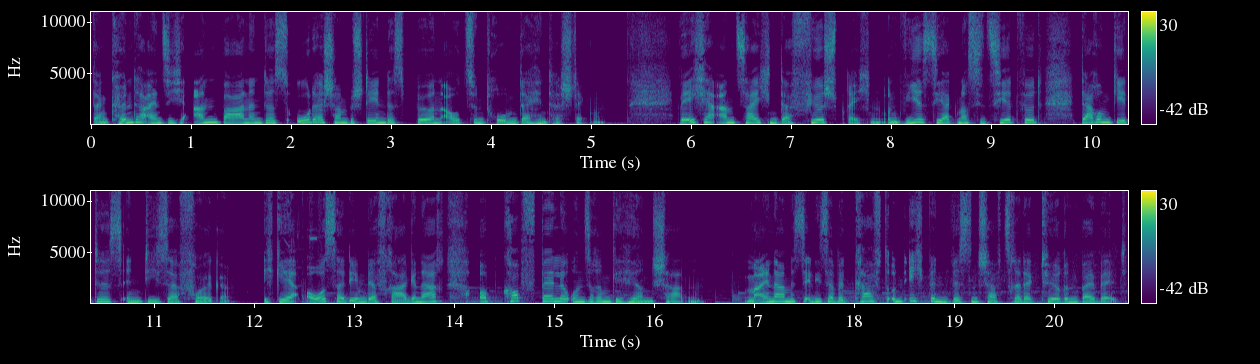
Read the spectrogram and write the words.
Dann könnte ein sich anbahnendes oder schon bestehendes Burnout-Syndrom dahinter stecken. Welche Anzeichen dafür sprechen und wie es diagnostiziert wird, darum geht es in dieser Folge. Ich gehe außerdem der Frage nach, ob Kopfbälle unserem Gehirn schaden. Mein Name ist Elisabeth Kraft und ich bin Wissenschaftsredakteurin bei Welt.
